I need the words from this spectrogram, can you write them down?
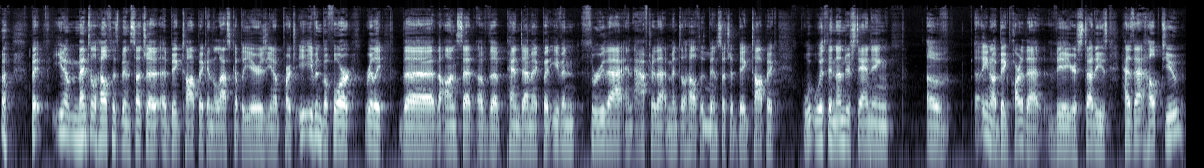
but you know, mental health has been such a, a big topic in the last couple of years. You know, part, even before really the the onset of the pandemic, but even through that and after that, mental health has been such a big topic. W- with an understanding of uh, you know a big part of that via your studies, has that helped you?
